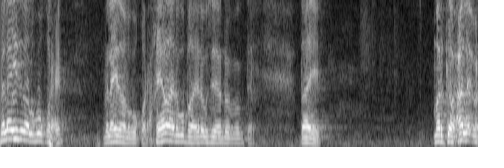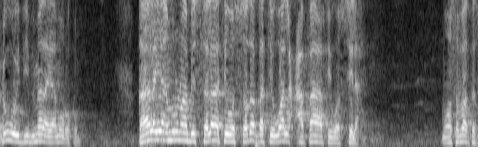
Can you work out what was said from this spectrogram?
balaayadii baa lagu qorxin balaayadii baa lagu qorxin khiyaarada inagu badan inagu sidaa noo moogtahay ayib marka waaa wuxuu u weydiiyey bimaada yaamurukum qaala ya'muruna bالsalaati wالsadaqati wاlcafaafi wالsila muwasafaadkaas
